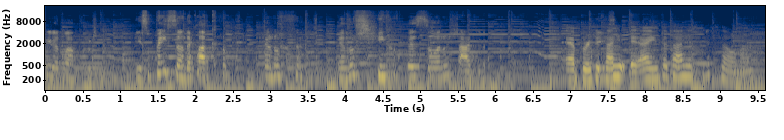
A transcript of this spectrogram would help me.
Filha uma puta. Isso pensando, é claro que eu não, eu não xingo pessoa no chat, né? É, porque tá, é, ainda tá a restrição, né?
